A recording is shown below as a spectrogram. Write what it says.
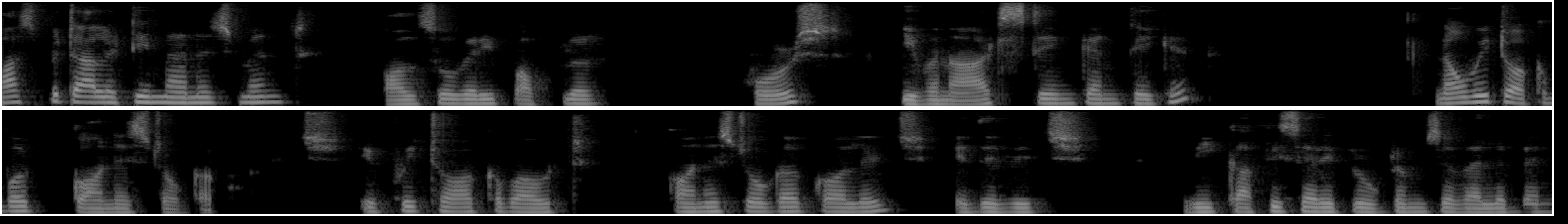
hospitality management also very popular course even arts team can take it now we talk about conestoga college if we talk about conestoga college ਇਹਦੇ ਵਿੱਚ ਵੀ ਕਾਫੀ ਸਾਰੇ programs available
